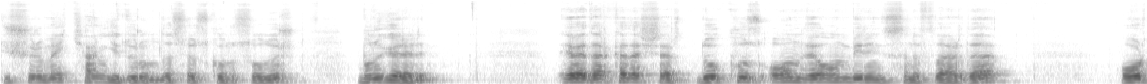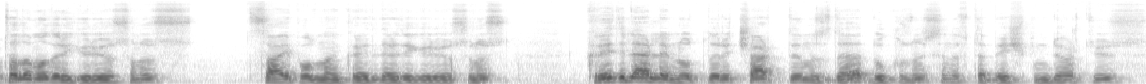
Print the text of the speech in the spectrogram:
düşürmek hangi durumda söz konusu olur bunu görelim. Evet arkadaşlar 9, 10 ve 11. sınıflarda ortalamaları görüyorsunuz. Sahip olunan kredileri de görüyorsunuz. Kredilerle notları çarptığımızda 9. sınıfta 5400,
